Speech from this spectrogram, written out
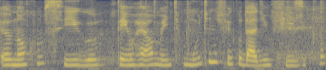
eu não consigo, tenho realmente muita dificuldade em física.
